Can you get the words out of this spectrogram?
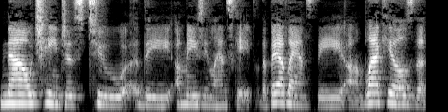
now changes to the amazing landscape, the Badlands, the um, Black Hills, the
